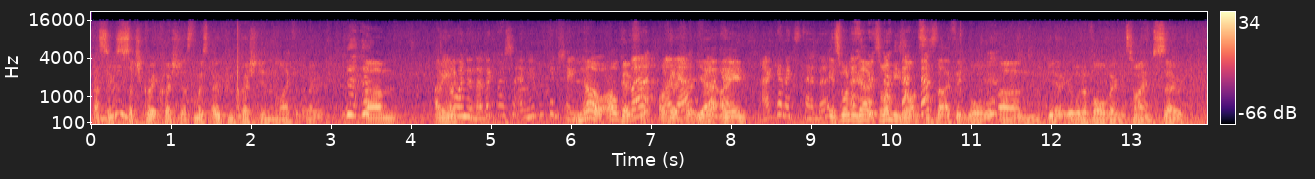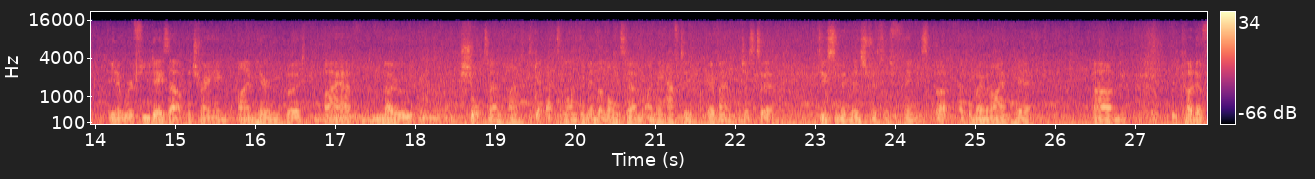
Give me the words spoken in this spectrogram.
That's a, such a great question. That's the most open question in life at the moment. Um, I do mean, you like, want another question? I mean we can change it. no, I'll go for it. I'll oh, go yeah? for it. Yeah. I mean, I can extend it. it's one of no, it's one of these answers that I think will, um, you know, it will evolve over time. So, you know, we're a few days out of the training. I'm here in Ubud. I have no short-term plan to get back to London. In the long term, I may have to go back just to do some administrative things. But at the moment, I am here. Um, we kind of,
